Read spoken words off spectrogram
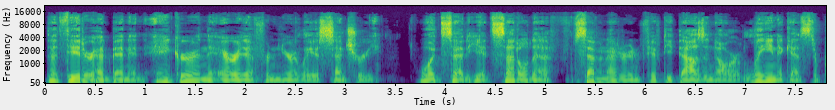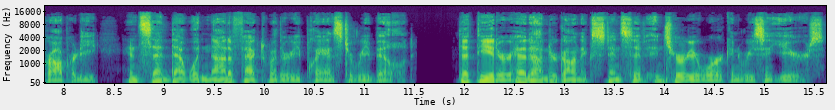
The theater had been an anchor in the area for nearly a century. Wood said he had settled a $750,000 lien against the property and said that would not affect whether he plans to rebuild. The theater had undergone extensive interior work in recent years.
